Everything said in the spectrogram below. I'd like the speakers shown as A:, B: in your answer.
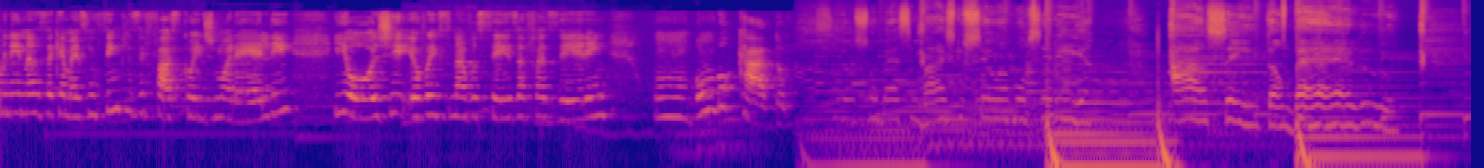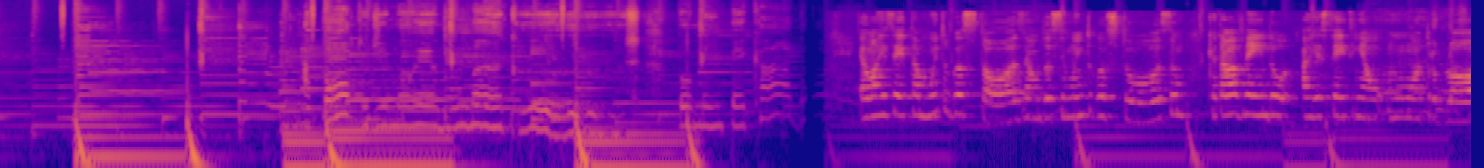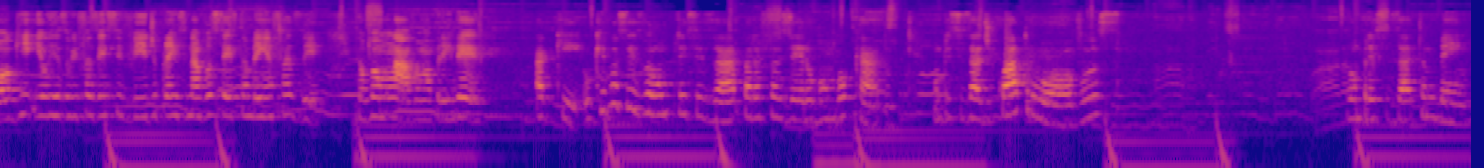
A: meninas, aqui é mais um Simples e Fácil com Indy Morelli. E hoje eu vou ensinar vocês a fazerem um bom bocado.
B: Se eu soubesse mais que o seu amor seria assim tão belo. A ponto de morrer numa cruz por mim pecado
A: é uma receita muito gostosa, é um doce muito gostoso, que eu tava vendo a receita em um outro blog e eu resolvi fazer esse vídeo para ensinar vocês também a fazer. Então vamos lá, vamos aprender? Aqui, o que vocês vão precisar para fazer o bom bocado? Vão precisar de quatro ovos, vão precisar também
